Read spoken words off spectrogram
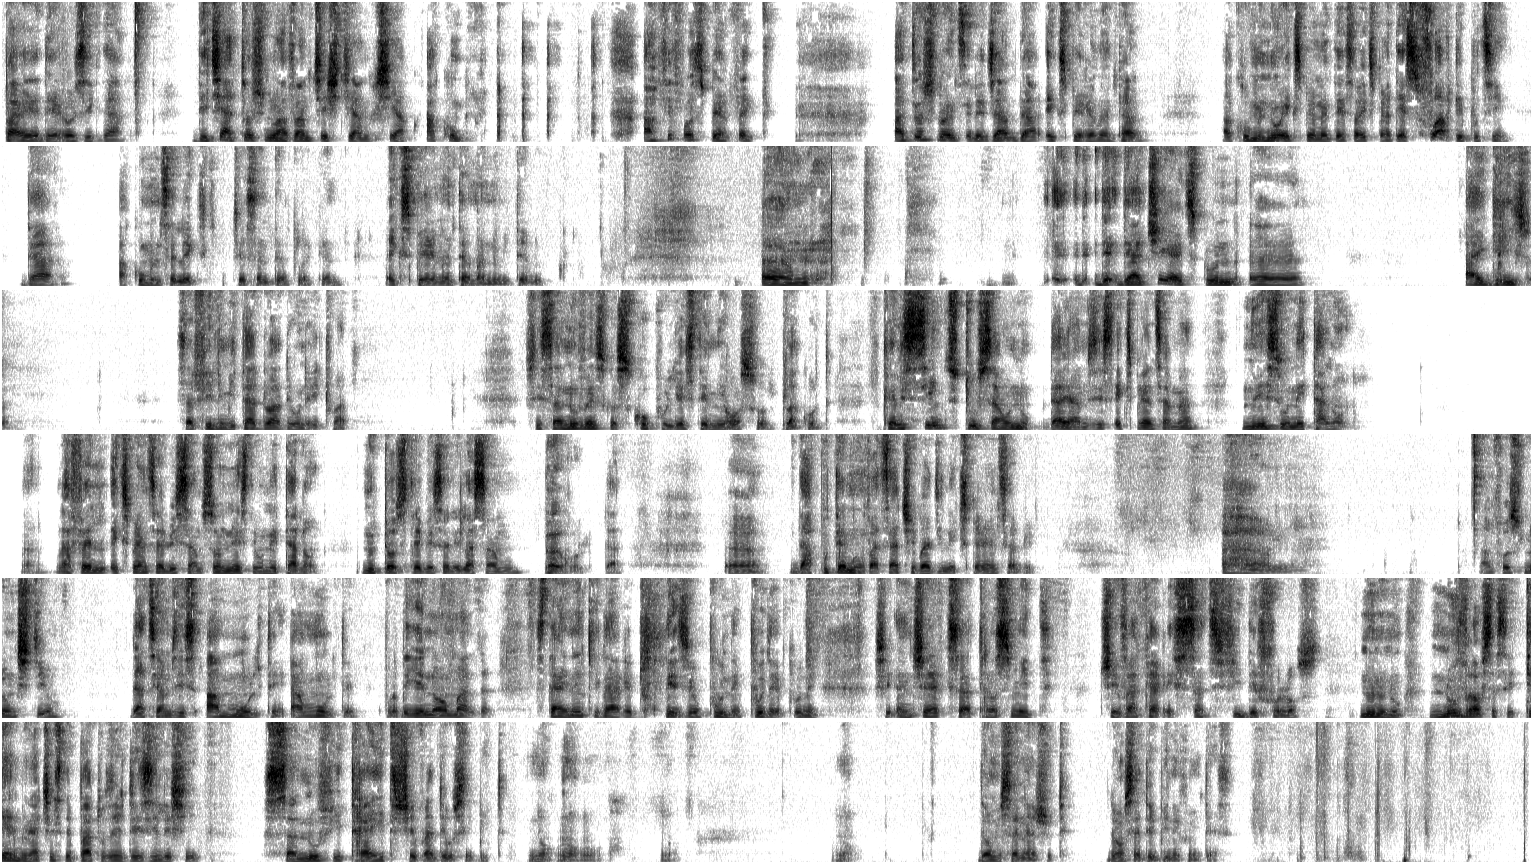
pare de rozic, dar de ce atunci nu aveam ce știam și acum? Ar fi fost perfect. Atunci nu înțelegeam, dar experimentam. Acum nu experimentez sau experimentez foarte puțin, dar acum înțeleg ce se întâmplă când experimentăm anumite lucruri. Um, de, de aceea îți spun, uh, ai grijă să fii limitat doar de un ritual. Și să nu vezi că scopul este mirosul plăcut. Că îl simți tu sau nu. De-aia am zis, experiența mea nu este un etalon. Da? La fel, experiența lui Samson nu este un etalon. Nu toți trebuie să ne lăsăm părul. Da? Uh, dar putem învăța ceva din experiența lui. Um, am fost lung, știu, dar ți-am zis, am multe, am multe. E normal, stai în închinare, Dumnezeu pune, pune, pune și încerc să transmit ceva care să-ți fi de folos. Nu, nu, nu. Nu vreau să se termine aceste 40 de zile și să nu fi trăit ceva deosebit. Nu, nu, nu. nu. Nu. Domnul să ne ajute. Domnul să te binecuvânteze.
